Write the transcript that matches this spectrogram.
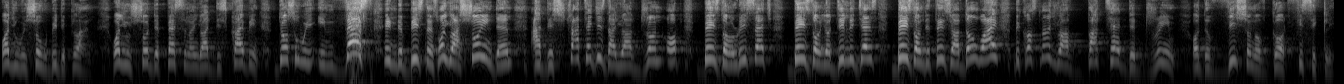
What you will show will be the plan. What you show the person and you are describing those who will invest in the business. What you are showing them are the strategies that you have drawn up based on research, based on your diligence, based on the things you have done. Why? Because now you have battered the dream or the vision of God physically.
